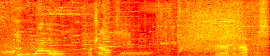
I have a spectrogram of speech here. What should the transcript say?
Ooh, whoa. Watch out. I think I got them apples.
